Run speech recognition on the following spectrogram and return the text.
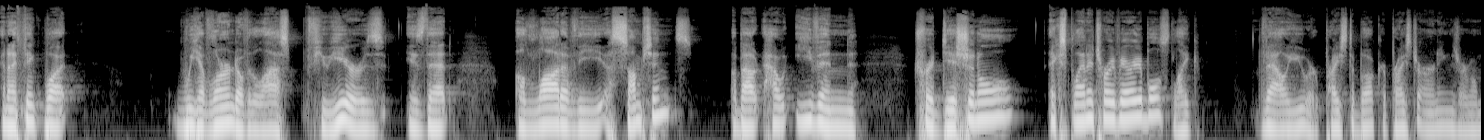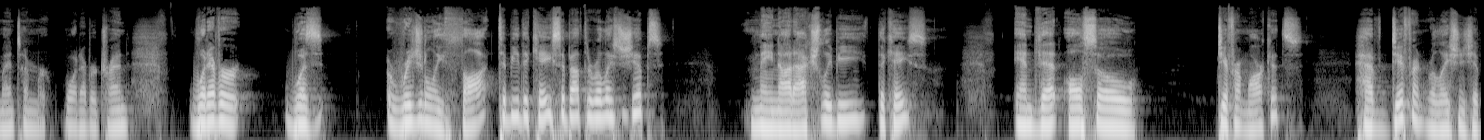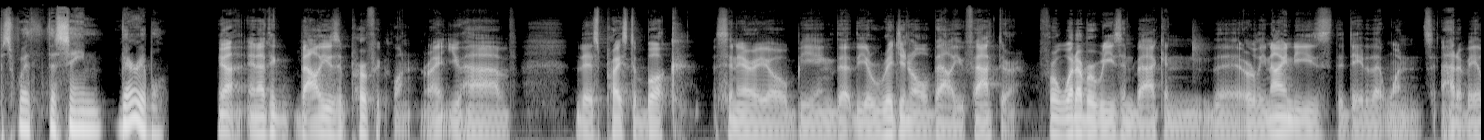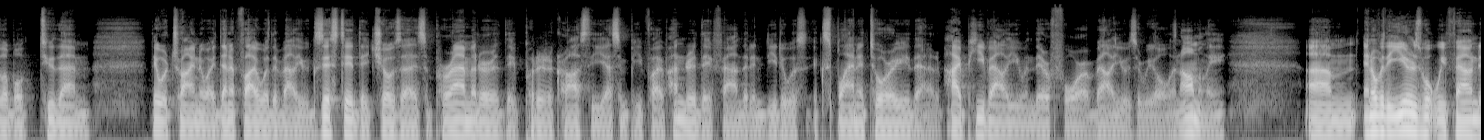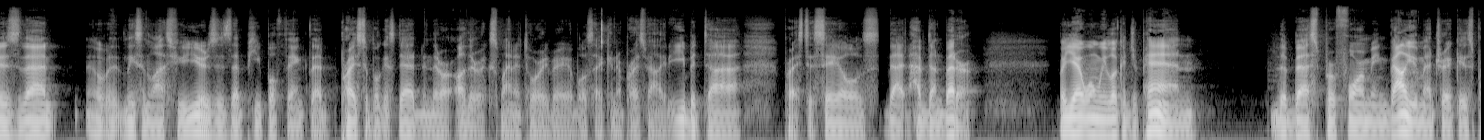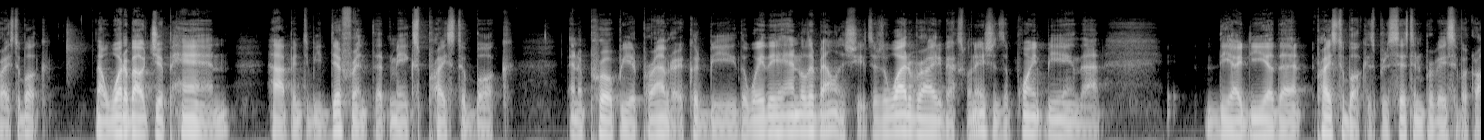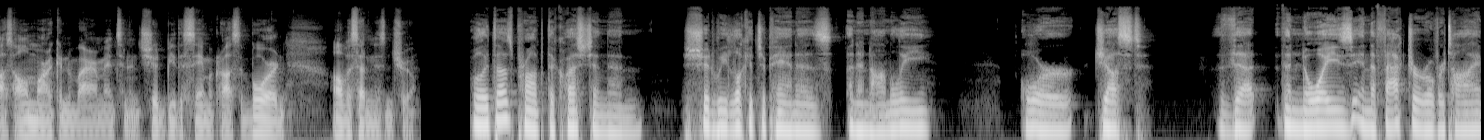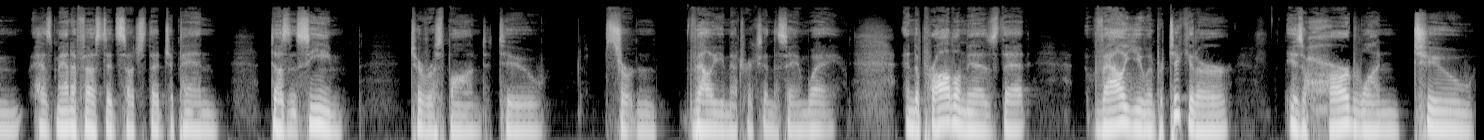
And I think what we have learned over the last few years is that a lot of the assumptions about how even traditional explanatory variables like value or price to book or price to earnings or momentum or whatever trend, whatever was originally thought to be the case about the relationships may not actually be the case. And that also different markets have different relationships with the same variable. Yeah. And I think value is a perfect one, right? You have this price to book scenario being the, the original value factor for whatever reason back in the early 90s, the data that one had available to them, they were trying to identify whether value existed. They chose that as a parameter. They put it across the S&P 500. They found that indeed it was explanatory, that had a high p-value, and therefore value is a real anomaly. Um, and over the years, what we found is that, at least in the last few years, is that people think that price to book is dead, and there are other explanatory variables like enterprise value to EBITDA, price to sales that have done better. But yet, when we look at Japan, the best performing value metric is price to book. Now, what about Japan happen to be different that makes price to book an appropriate parameter? It could be the way they handle their balance sheets. There's a wide variety of explanations. The point being that the idea that price to book is persistent and pervasive across all market environments and it should be the same across the board all of a sudden isn't true. Well, it does prompt the question then should we look at Japan as an anomaly or just that the noise in the factor over time has manifested such that Japan doesn't seem to respond to certain value metrics in the same way. And the problem is that value in particular is a hard one to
